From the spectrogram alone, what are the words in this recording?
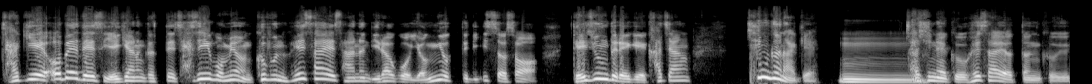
자기의 업에 대해서 얘기하는 것때 자세히 보면 그분 회사에서 하는 일하고 영역들이 있어서 대중들에게 가장 친근하게 음. 자신의 그 회사의 어떤 그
